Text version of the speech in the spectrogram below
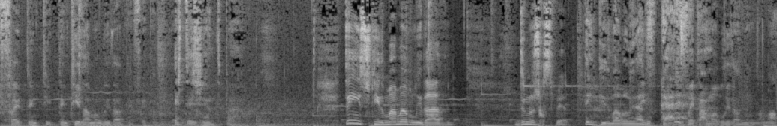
Tem feito, tem, ti- tem tido a amabilidade, tem feito a amabilidade. Esta gente, pá, Tem existido uma amabilidade de nos receber. tem tido uma amabilidade do cara. Tem feito a amabilidade, não está mal.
